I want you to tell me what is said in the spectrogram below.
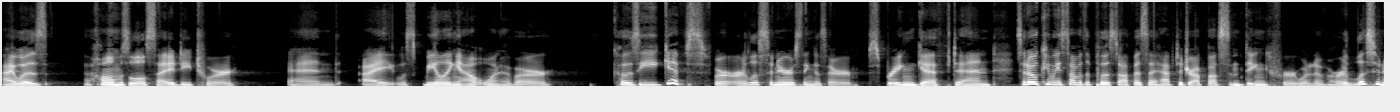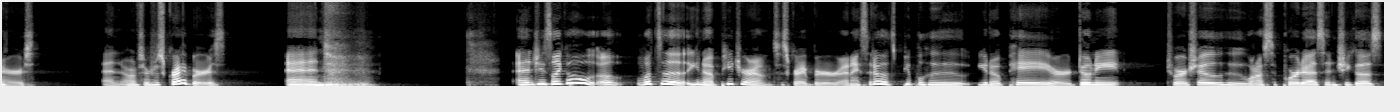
I was home as a little side detour, and I was mailing out one of our cozy gifts for our listeners. I think it's our spring gift, and said, "Oh, can we stop at the post office? I have to drop off something for one of our listeners and or our subscribers." And and she's like, "Oh, uh, what's a you know Patreon subscriber?" And I said, "Oh, it's people who you know pay or donate to our show who want to support us." And she goes,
